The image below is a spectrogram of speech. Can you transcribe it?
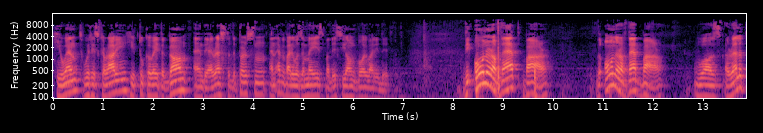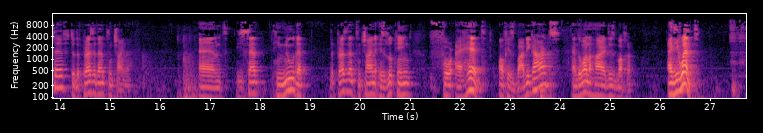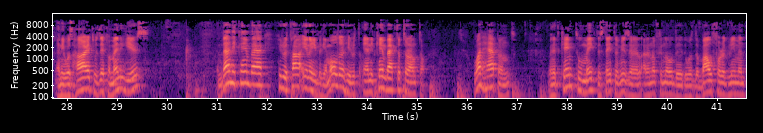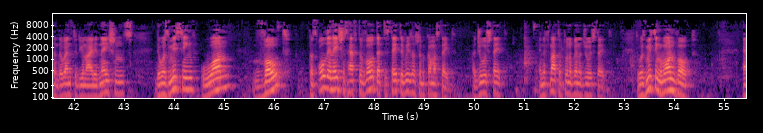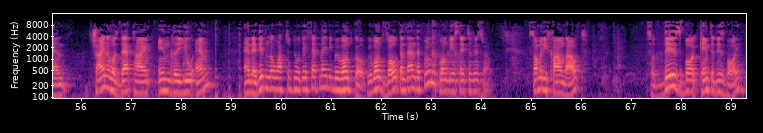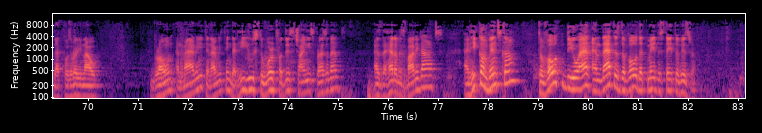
He went with his karate, he took away the gun, and they arrested the person, and everybody was amazed by this young boy what he did. The owner of that bar, the owner of that bar was a relative to the president in China. And he said he knew that the president in China is looking for a head of his bodyguards and they want to hire this bacher. And he went. And he was hired, he was there for many years. And then he came back, he retired, you know, he became older, he ret- and he came back to Toronto. What happened when it came to make the state of Israel? I don't know if you know, the, there was the Balfour Agreement and they went to the United Nations. There was missing one vote Because all the nations have to vote that the state of Israel should become a state, a Jewish state. And if not, it would have been a Jewish state. There was missing one vote. And China was that time in the UN, and they didn't know what to do. They said, maybe we won't go. We won't vote, and then that means it won't be a state of Israel. Somebody found out. So this boy came to this boy that was already now grown and married and everything, that he used to work for this Chinese president as the head of his bodyguards, and he convinced them to vote in the UN, and that is the vote that made the state of Israel.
